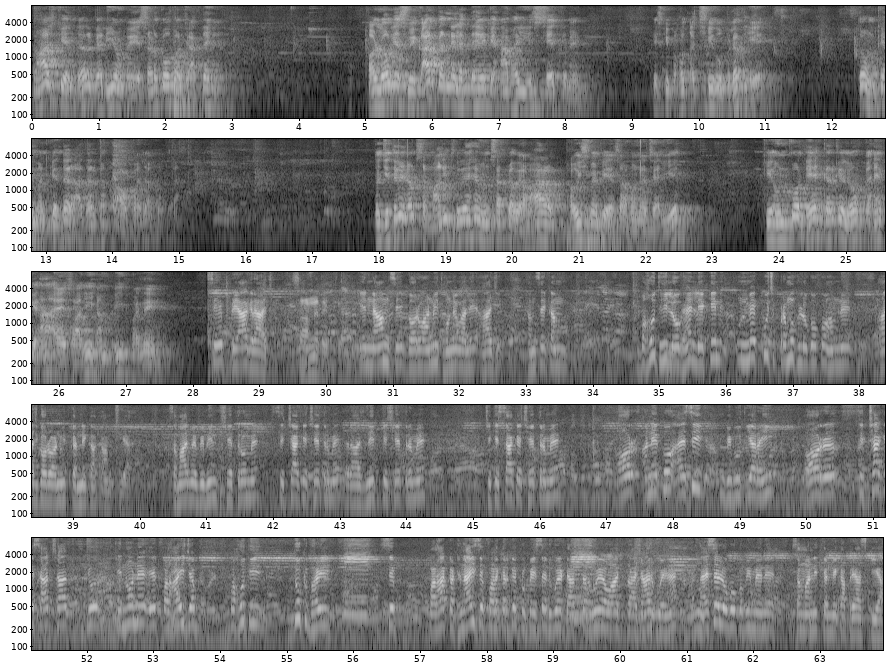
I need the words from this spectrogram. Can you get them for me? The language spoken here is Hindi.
समाज के अंदर गलियों में, सड़कों पर जाते हैं और लोग ये स्वीकार करने लगते हैं कि हाँ भाई, इस क्षेत्र में इसकी बहुत अच्छी उपलब्धि है। तो उनके मन के अंदर आदर का भाव पैदा होता है। तो जितने लोग सम्मानित हुए हैं, उन सब का व्यवहार भविष्य में भी ऐसा होना चाहिए। कि उनको देख करके लोग कहें कि हाँ ऐसा ही हम भी बने। से प्रयागराज सामने देखते हैं। के नाम से गौरवान्वित होने वाले आज कम से कम बहुत ही लोग हैं लेकिन उनमें कुछ प्रमुख लोगों को हमने आज गौरवान्वित करने का काम किया है। समाज में विभिन्न क्षेत्रों में शिक्षा के क्षेत्र में राजनीति के क्षेत्र में चिकित्सा के क्षेत्र में और अनेकों ऐसी विभूतियाँ रहीं और शिक्षा के साथ साथ जो जिन्होंने एक पढ़ाई जब बहुत ही दुख भरी से पढ़ा कठिनाई से पढ़ करके प्रोफेसर हुए डॉक्टर हुए और आज प्राचार्य हुए हैं ऐसे लोगों को भी मैंने सम्मानित करने का प्रयास किया।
